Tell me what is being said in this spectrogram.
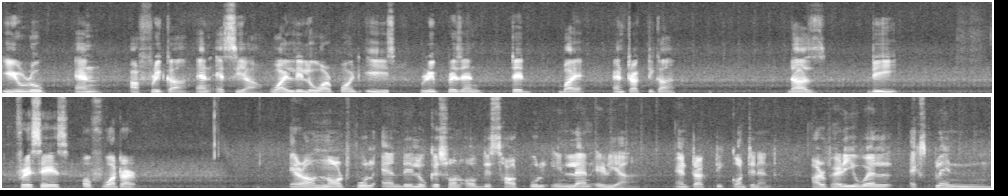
Europe and Africa and Asia, while the lower point is represented by Antarctica. Thus, the phrases of water around North Pole and the location of the South Pole in land area, Antarctic continent, are very well explained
